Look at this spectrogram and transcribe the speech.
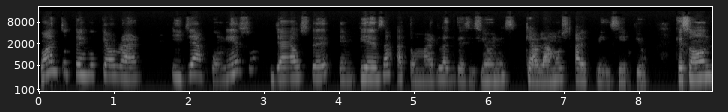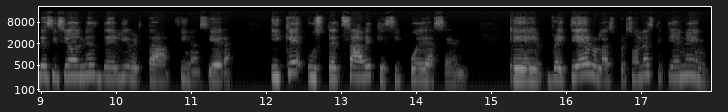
cuánto tengo que ahorrar y ya con eso ya usted empieza a tomar las decisiones que hablamos al principio, que son decisiones de libertad financiera y que usted sabe que sí puede hacerlo. Eh, reitero, las personas que tienen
